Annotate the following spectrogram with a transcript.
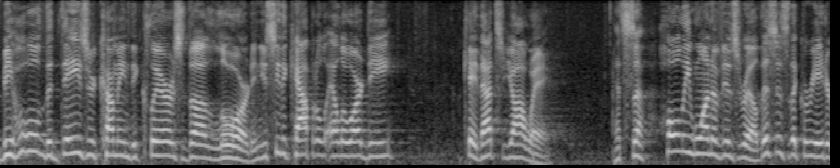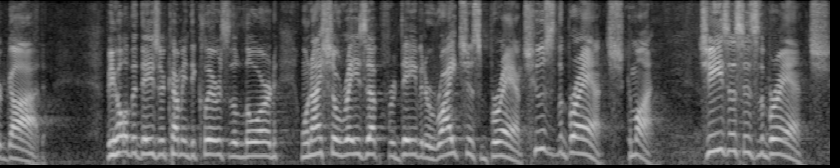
Behold, the days are coming, declares the Lord. And you see the capital L O R D? Okay, that's Yahweh. That's the Holy One of Israel. This is the Creator God. Behold, the days are coming, declares the Lord, when I shall raise up for David a righteous branch. Who's the branch? Come on. Jesus is the branch.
